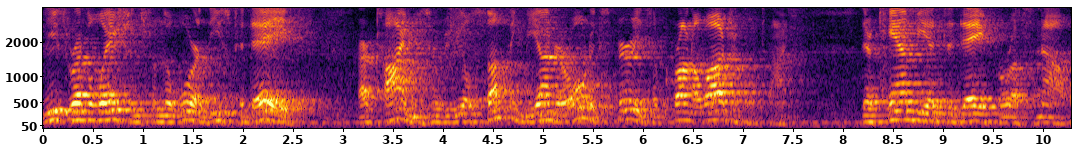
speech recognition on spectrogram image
These revelations from the Lord, these todays, are times reveal something beyond our own experience of chronological time. There can be a today for us now.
